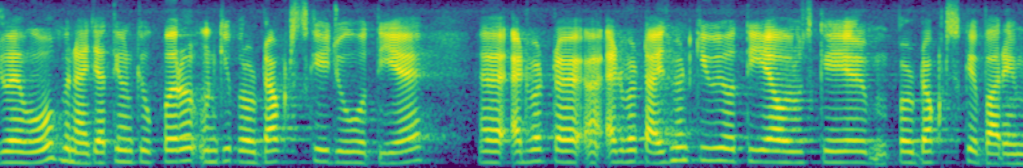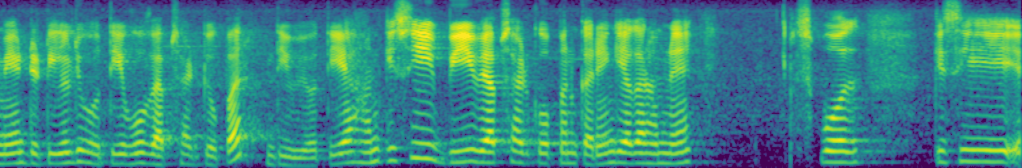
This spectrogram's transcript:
जो है वो बनाई जाती है। उनके ऊपर, उनकी प्रोडक्ट्स की जो होती है एडवर्टाइजमेंट की हुई होती है और उसके प्रोडक्ट्स के बारे में डिटेल जो होती है वो वेबसाइट के ऊपर दी हुई होती है। हम किसी भी वेबसाइट को ओपन करेंगे, अगर हमने सपोज़ किसी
